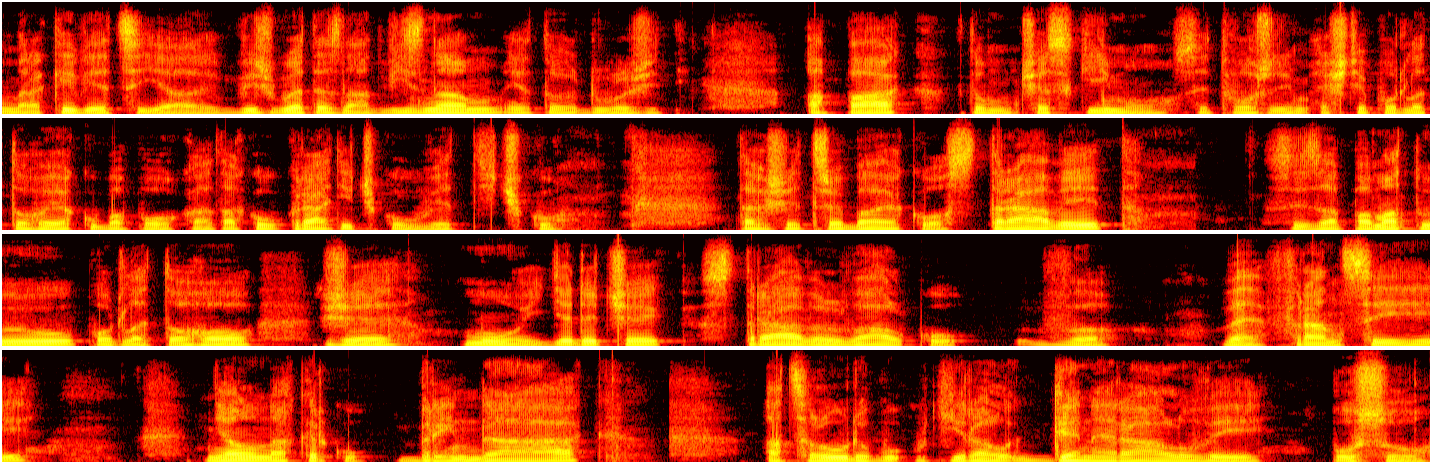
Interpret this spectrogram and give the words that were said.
mraky věcí a když budete znát význam, je to důležitý. A pak k tomu českému si tvořím ještě podle toho Jakuba Polka takovou krátičkou větičku. Takže třeba jako strávit si zapamatuju podle toho, že můj dědeček strávil válku v, ve Francii, měl na krku brindák a celou dobu utíral generálovi pusu.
